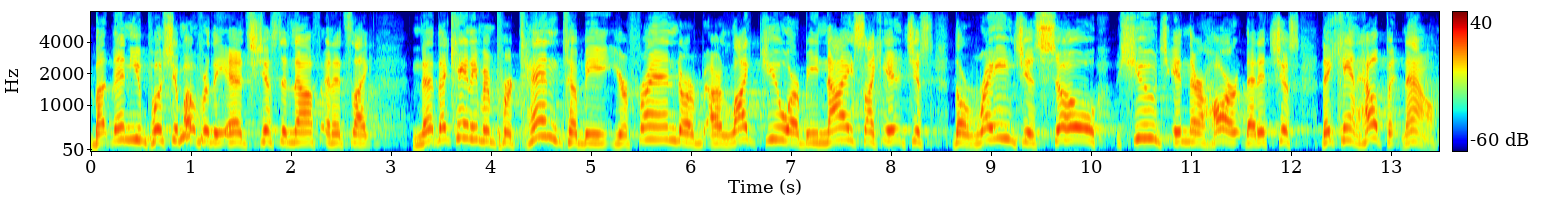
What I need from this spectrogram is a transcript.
but then you push them over the edge just enough, and it's like, they can't even pretend to be your friend or, or like you or be nice. Like it just, the rage is so huge in their heart that it's just, they can't help it now.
